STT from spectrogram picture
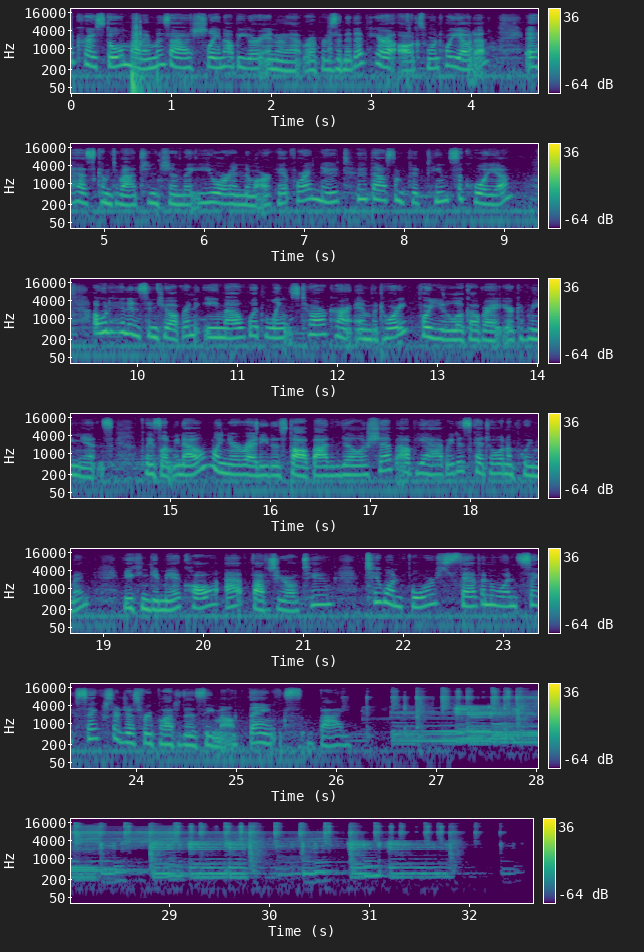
Hi, Crystal. My name is Ashley, and I'll be your internet representative here at Oxmoor Toyota. It has come to my attention that you are in the market for a new 2015 Sequoia. I went ahead and sent you over an email with links to our current inventory for you to look over at your convenience. Please let me know when you're ready to stop by the dealership. I'll be happy to schedule an appointment. You can give me a call at 502 214 7166 or just reply to this email. Thanks. Bye.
